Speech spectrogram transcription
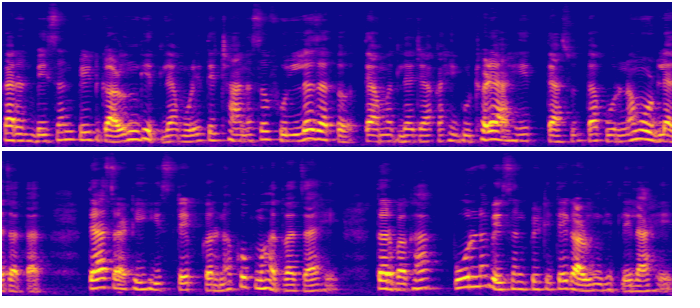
कारण बेसनपीठ गाळून घेतल्यामुळे ते छान असं फुललं जातं. त्यामधल्या ज्या काही गुठळ्या आहेत त्यासुद्धा पूर्ण मोडल्या जातात. त्यासाठी ही स्टेप करणं खूप महत्त्वाचं आहे. तर बघा पूर्ण बेसनपीठ इथे गाळून घेतलेलं आहे.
